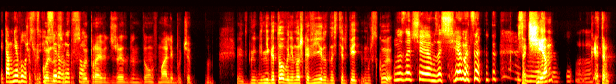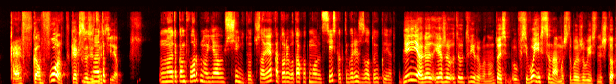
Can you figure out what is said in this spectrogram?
И там не было каких-то свой, фиксированных свой сумм. private jet, блин, дом в Малибу, что... Не, готова немножко вирность терпеть мужскую? Ну зачем? Зачем это? Нет. Зачем? м-м. Это кайф, комфорт. Как Ну слушать, это, ну это комфортно, но я вообще не тот человек, который вот так вот может сесть, как ты говоришь, в золотую клетку. Не-не-не, я я же это утрировано. Ну, то есть всего есть цена. Мы с тобой уже выяснили, что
